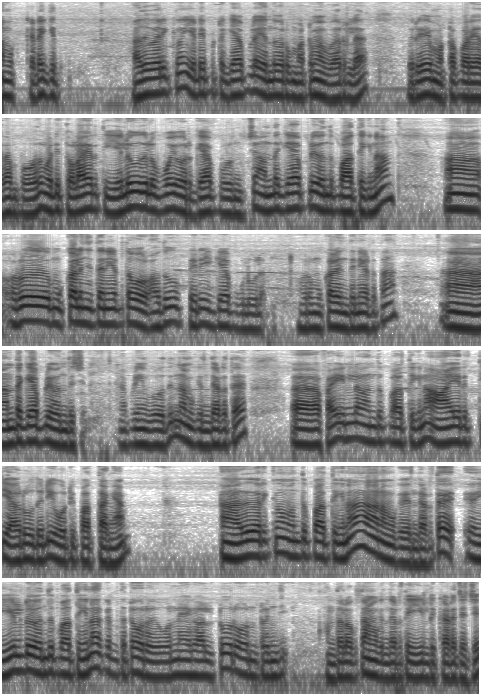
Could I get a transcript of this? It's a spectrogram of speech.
நமக்கு கிடைக்கிது. அது வரைக்கும் இடைப்பட்ட கேப்பில் எந்த ஒரு மட்டுமே வரல. ஒரே மொட்டைப்பாறையாக தான் போகுது. மறுபடி தொள்ளாயிரத்தி எழுபதில் போய் ஒரு கேப் விழுந்துச்சு. அந்த கேப்லேயும் வந்து பார்த்திங்கன்னா ஒரு முக்கால் இஞ்சி தண்ணி எடுத்தால் வரும். அதுவும் பெரிய கேப் குழுவில். ஒரு முக்கால் இஞ்சி தண்ணி எடுத்தால் அந்த கேப்லேயே வந்துச்சு. அப்படிங்கும்போது நமக்கு இந்த இடத்த ஃபைனில் வந்து பார்த்திங்கன்னா ஆயிரத்தி அறுபது அடி ஓட்டி பார்த்தாங்க. அது வரைக்கும் வந்து பார்த்திங்கன்னா நமக்கு இந்த இடத்த ஈல்டு வந்து பார்த்திங்கன்னா கிட்டத்தட்ட ஒரு ஒன்றே கால் டூ ஒரு ஒன்றரை இஞ்சி அந்தளவுக்கு தான் நமக்கு இந்த இடத்த ஈல்டு கிடச்சிச்சு.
